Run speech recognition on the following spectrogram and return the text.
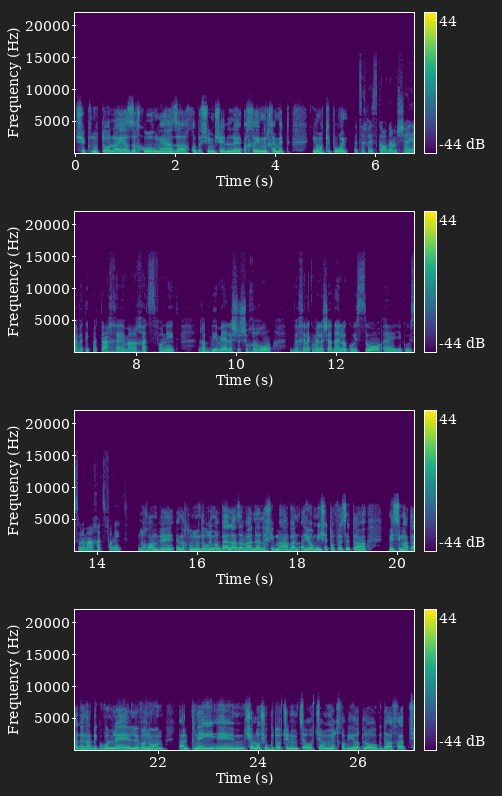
שכמותו לא היה זכור מאז החודשים של אה, אחרי מלחמת יום הכיפורים. וצריך לזכור גם שהיה ותיפתח אה, מערכה צפונית, רבים מאלה ששוחררו וחלק מאלה שעדיין לא גויסו, יגויסו למערכה צפונית. נכון, ואנחנו מדברים הרבה על עזה ועל הלחימה, אבל היום מי שתופס את משימת ההגנה בגבול אה, לבנון, על פני אה, שלוש אוגדות שנמצאות שם, מרחביות, לא אוגדה אחת ש...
